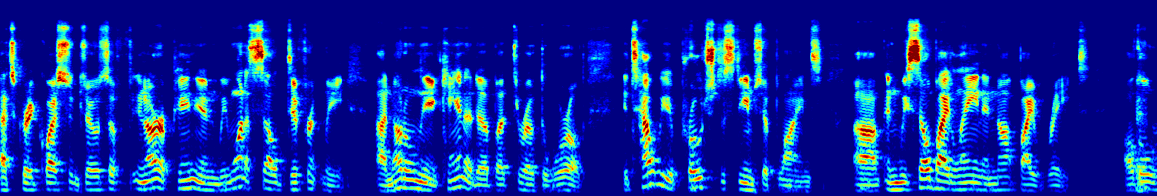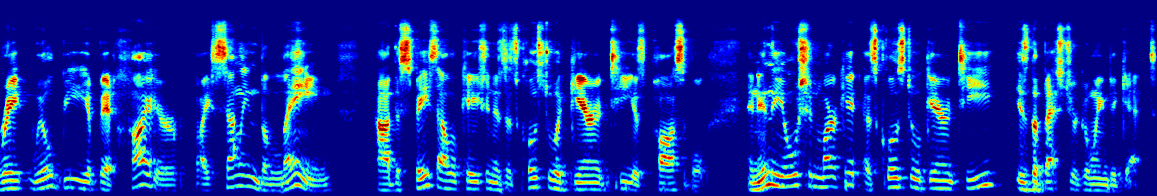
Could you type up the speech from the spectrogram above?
That's a great question, Joseph. In our opinion, we want to sell differently, uh, not only in Canada, but throughout the world. It's how we approach the steamship lines, uh, and we sell by lane and not by rate. Although rate will be a bit higher by selling the lane, uh, the space allocation is as close to a guarantee as possible. And in the ocean market, as close to a guarantee is the best you're going to get.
